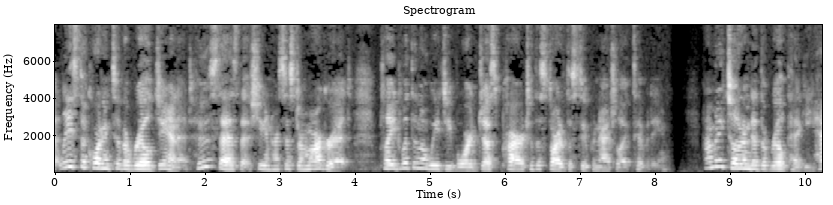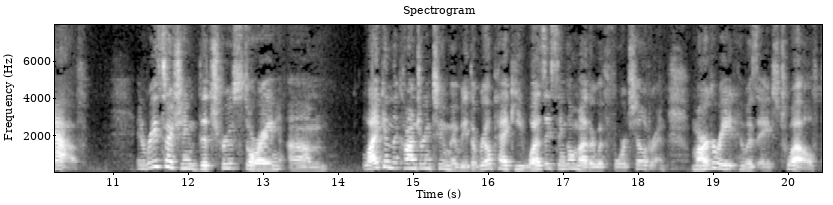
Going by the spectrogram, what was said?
At least according to the real Janet, who says that she and her sister Margaret played with an Ouija board just prior to the start of the supernatural activity. How many children did the real Peggy have? In researching the true story, um, Like in the Conjuring 2 movie, the real Peggy was a single mother with four children. Marguerite, who was age 12,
